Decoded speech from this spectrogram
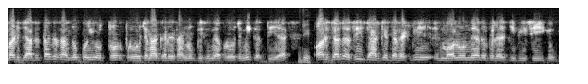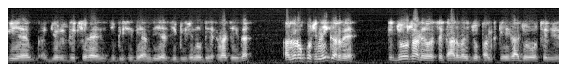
ਬਟ ਜਦ ਤੱਕ ਸਾਨੂੰ ਕੋਈ ਉੱਥੋਂ ਅਪਰੋਚ ਨਾ ਕਰੇ ਸਾਨੂੰ ਕਿਸੇ ਨੇ ਅਪਰੋਚ ਨਹੀਂ ਕਰਦੀ ਹੈ। ਔਰ ਜਦ ਅਸੀਂ ਜਾ ਕੇ ਡਾਇਰੈਕਟਲੀ ਇਨਵੋਲਵ ਹੁੰਦੇ ਹਾਂ ਤਾਂ ਫਿਰ ਐਸਜੀਪੀਸੀ ਕਿਉਂਕਿ ਇਹ ਜੁਰਿਸਡਿਕਸ਼ਨ ਹੈ ਐਸਜੀਪੀਸੀ ਦੀ ਆਂਦੀ ਐਸਜੀਪੀਸੀ ਨੂੰ ਦੇਖਣਾ ਚਾਹੀਦਾ ਅਗਰ ਉਹ ਕੁਝ ਨਹੀਂ ਕਰਦੇ ਤੇ ਜੋ ਸਾਡੇ ਵਾਸਤੇ ਕਾਰਵਾਈ ਜੋ ਪੰਥ ਕਹੇਗਾ ਜੋ ਉੱਥੇ ਦੀ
